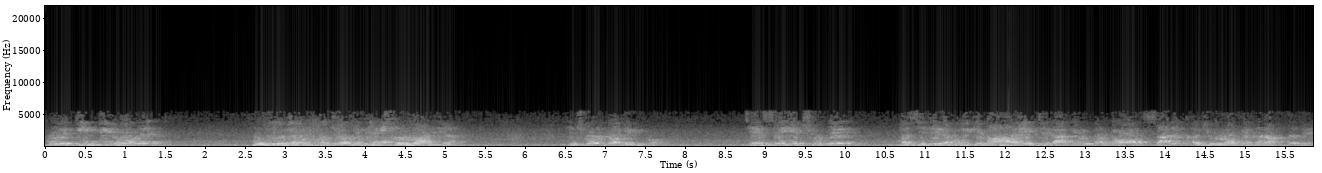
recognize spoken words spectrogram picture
پورے تین دن ہو گئے۔ حضور نے ان کو چودہ دن چھوڑوا دیا۔ کہ چھوڑ چودہ کو۔ جیسے یہ چھوٹے مسجد نبوی کے باہر ایک جگہ کے اوپر بہت سارے کھجوروں کے درخت تھے،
